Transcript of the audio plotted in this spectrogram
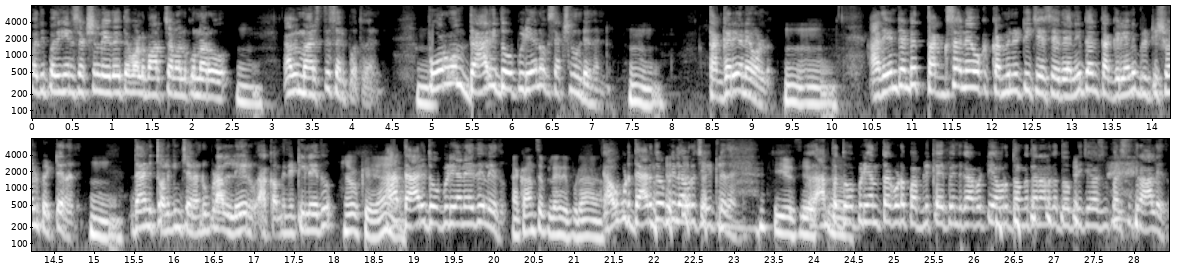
పది పదిహేను సెక్షన్లు ఏదైతే వాళ్ళు మార్చాలనుకున్నారో అవి మారిస్తే సరిపోతుందండి. Hmm. పూర్వం దారి దోపిడీ అని ఒక సెక్షన్ ఉండేదండి. తగ్గరి అనేవాళ్ళు. అదేంటంటే తగ్స్ అనే ఒక కమ్యూనిటీ చేసేది అని దాన్ని తగ్గరి అని బ్రిటిష్ వాళ్ళు పెట్టారు అది. దాన్ని తొలగించారండి. ఇప్పుడు వాళ్ళు లేరు. ఆ కమ్యూనిటీ లేదు. ఆ దారి దోపిడీ అనేది లేదు. కాన్సెప్ట్ లేదు ఇప్పుడు దారి దోపిడీలు ఎవరు చేయట్లేదండి. అంత దోపిడీ అంతా కూడా పబ్లిక్ అయిపోయింది కాబట్టి ఎవరు దొంగతనాలుగా దోపిడీ చేయాల్సిన పరిస్థితి రాలేదు.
